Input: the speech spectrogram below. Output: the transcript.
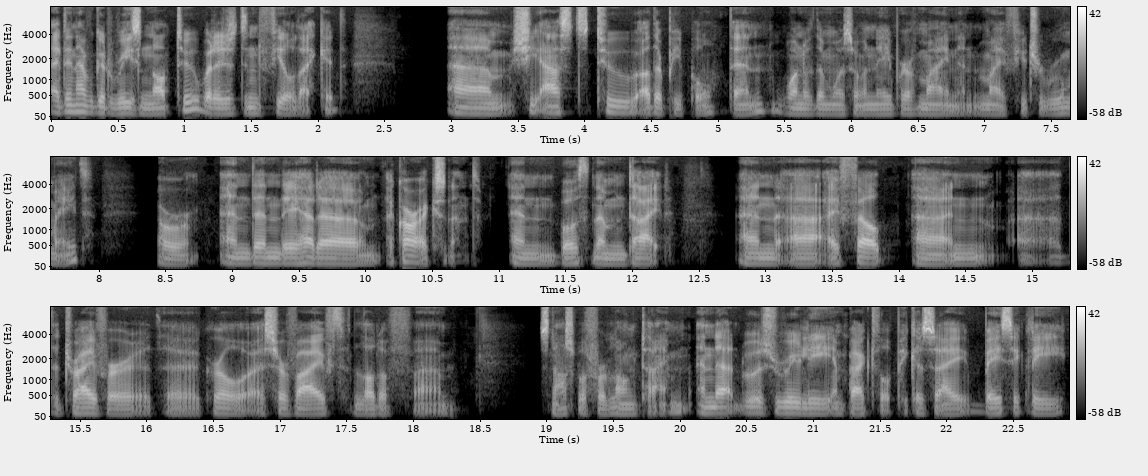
I didn't have a good reason not to, but I just didn't feel like it. Um, she asked two other people. Then one of them was a neighbor of mine and my future roommate, or and then they had a, a car accident, and both of them died. And uh, I felt, uh, and uh, the driver, the girl, uh, survived a lot of. Um, hospital for a long time, and that was really impactful because I basically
